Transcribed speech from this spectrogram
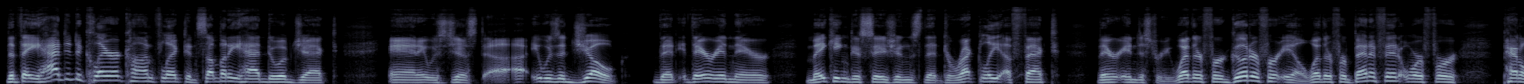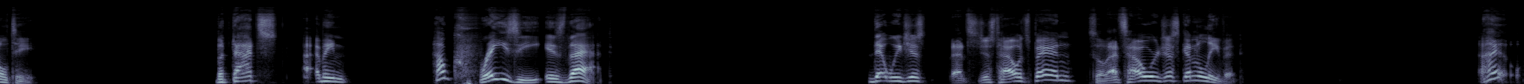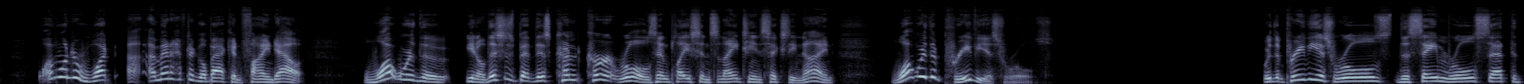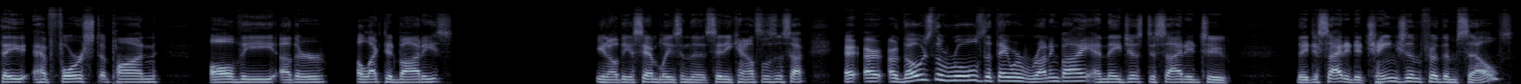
that they had to declare a conflict and somebody had to object. And it was just, uh, it was a joke that they're in there making decisions that directly affect their industry, whether for good or for ill, whether for benefit or for penalty. But that's, I mean, how crazy is that? That we just, that's just how it's been. So that's how we're just going to leave it. I, I wonder what, I'm going to have to go back and find out what were the you know this has been this current, rules in place since 1969 what were the previous rules? Were the previous rules the same rule set that they have forced upon all the other elected bodies? You know the assemblies and the city councils and stuff? Are, are those the rules that they were running by and they just decided to they decided to change them for themselves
